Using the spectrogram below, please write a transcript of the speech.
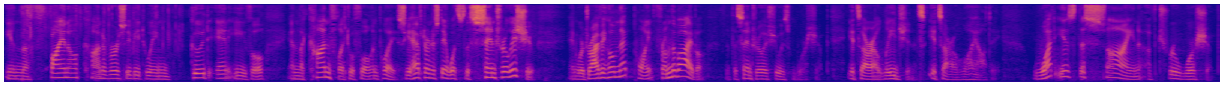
in the final controversy between good and evil and the conflict will fall in place. You have to understand what's the central issue. And we're driving home that point from the Bible that the central issue is worship. It's our allegiance, it's our loyalty. What is the sign of true worship?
